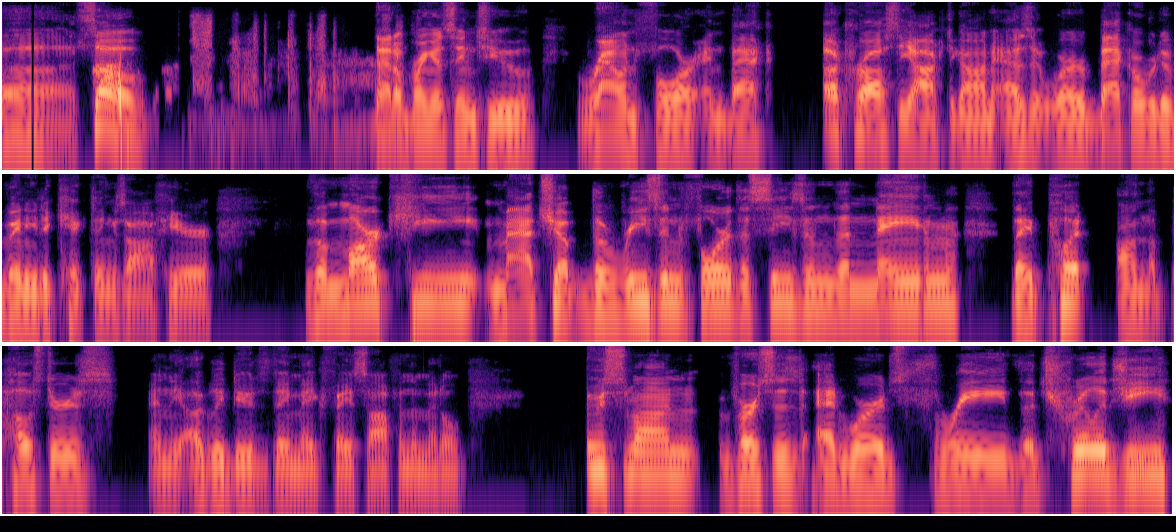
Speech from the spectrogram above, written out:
Uh, so that'll bring us into round four and back across the octagon, as it were, back over to Vinny to kick things off here. The marquee matchup, the reason for the season, the name they put on the posters, and the ugly dudes they make face off in the middle. Usman versus Edwards, three, the trilogy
